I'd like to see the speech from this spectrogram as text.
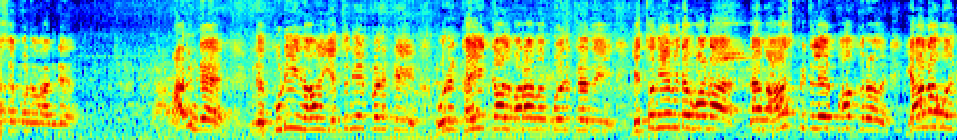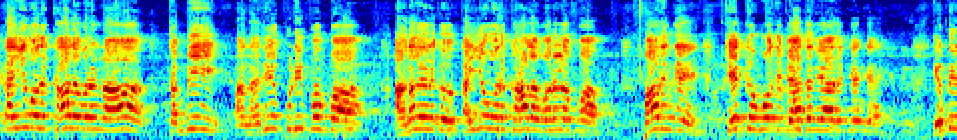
ஆசைப்படுவாங்க. பாருங்க இந்த குடியினால எத்தனையோ பேருக்கு ஒரு கை கால் வராம போயிருக்கிறது. எத்தனையோ விதமான நாங்க ஹாஸ்பிட்டலே பாக்குறோம் ஏன்னா ஒரு கை ஒரு காலை வரணும்னா தம்பி நான் நிறைய குடிப்பேன்ப்பா. அதனால எனக்கு ஒரு கையும் ஒரு காலை வரலப்பா. பாருங்க கேட்கும் போது வேதனையா இருக்குங்க. எப்படி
